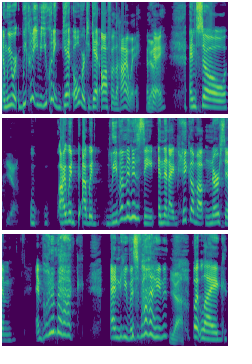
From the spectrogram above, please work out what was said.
And we were we couldn't even you couldn't get over to get off of the highway. Yeah. Okay, and so Yeah. I would I would leave him in his seat and then I'd pick him up, nurse him, and put him back, and he was fine. Yeah. But like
